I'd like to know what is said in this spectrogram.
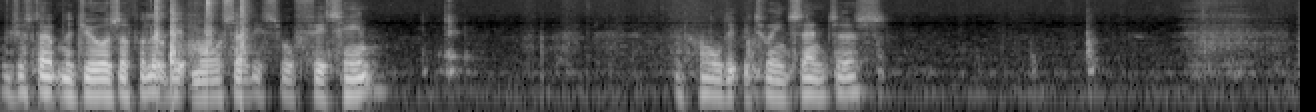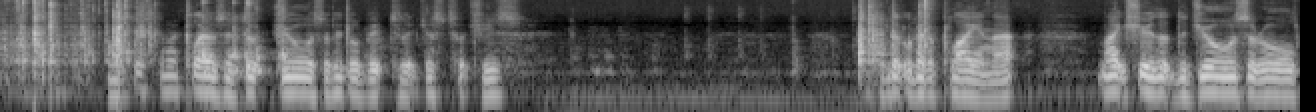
We'll just open the jaws up a little bit more so this will fit in and hold it between centres. I'm just going to close the chuck jaws a little bit till it just touches. A little bit of play in that. Make sure that the jaws are all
